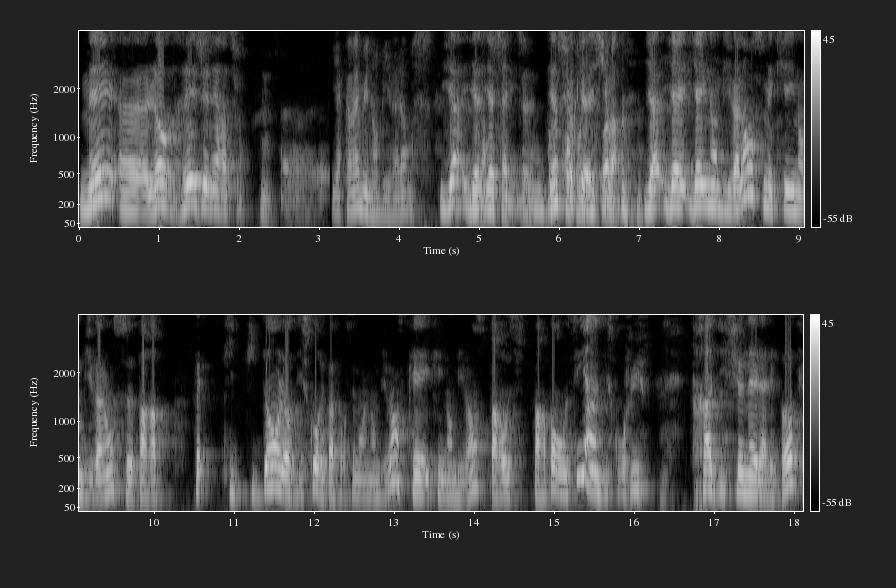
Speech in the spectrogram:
mais euh, leur régénération. Hmm. Euh, il y a quand même une ambivalence. Il y a, il y a, il y a cette, euh, bien sûr qu'il voilà, y a, il y, a, il y a une ambivalence, mais qui est une ambivalance par qui, qui dans leur discours est pas forcément une ambivalence, qui est, qui est une ambivalence par, par rapport aussi à un discours juif traditionnel à l'époque,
